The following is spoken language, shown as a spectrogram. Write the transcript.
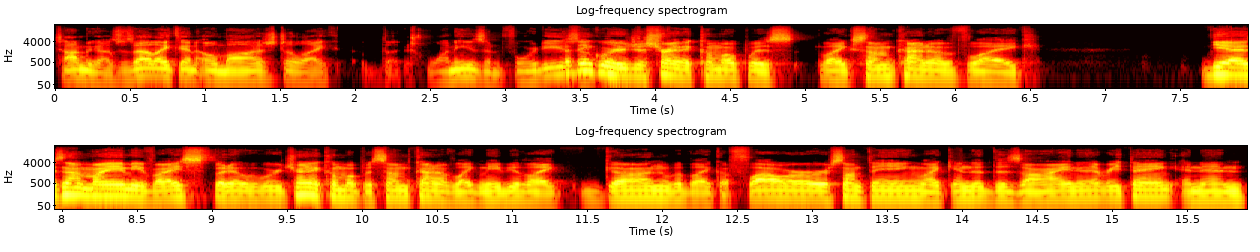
Tommy guns. Was that like an homage to like the 20s and 40s? I think we were just trying to come up with like some kind of like yeah, it's not Miami Vice, but it, we were trying to come up with some kind of like maybe like gun with like a flower or something like in the design and everything. And then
